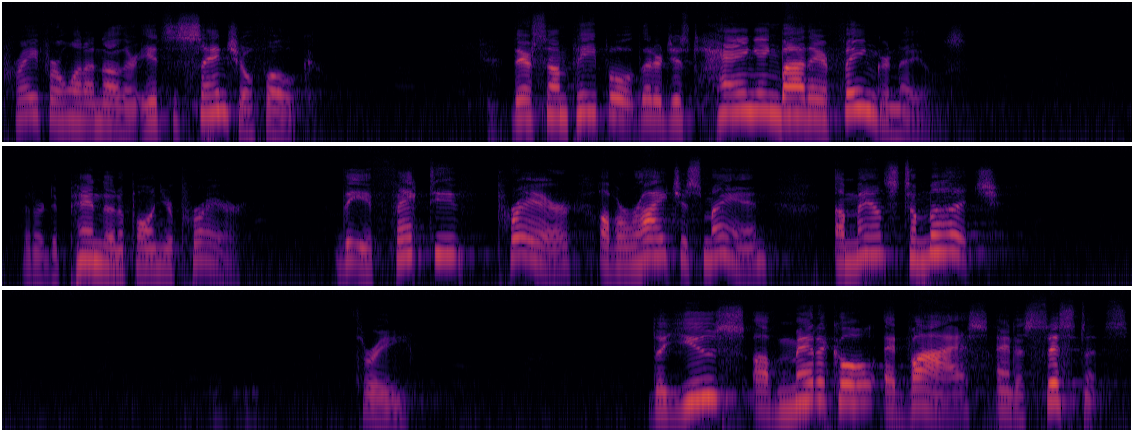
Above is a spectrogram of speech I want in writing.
Pray for one another. It's essential, folk. There are some people that are just hanging by their fingernails that are dependent upon your prayer. The effective prayer of a righteous man amounts to much. Three, the use of medical advice and assistance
